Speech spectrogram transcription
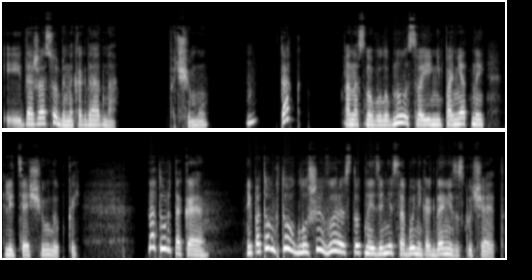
и даже особенно, когда одна». «Почему?» «Так?» Она снова улыбнулась своей непонятной летящей улыбкой. «Натура такая. И потом, кто в глуши вырос, тот наедине с собой никогда не заскучает».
